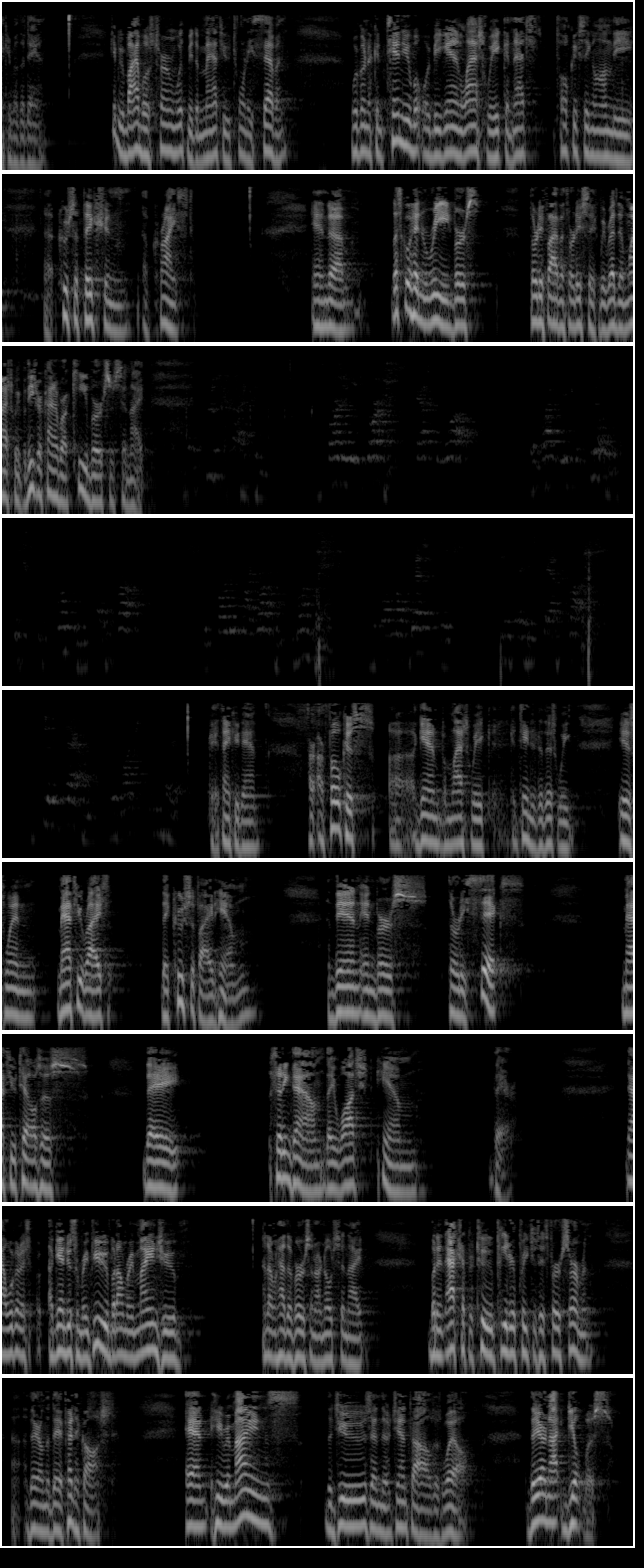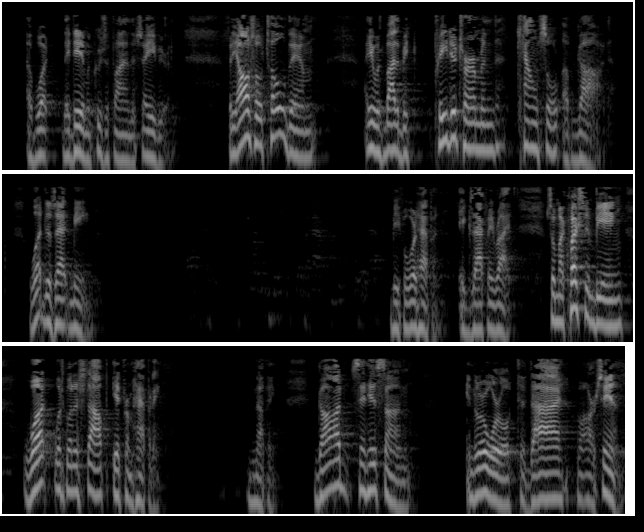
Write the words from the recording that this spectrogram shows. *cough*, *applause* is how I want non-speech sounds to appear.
Thank you, Brother Dan. Give your Bibles, turn with me to Matthew 27. We're going to continue what we began last week, and that's focusing on the uh, crucifixion of Christ. And um, let's go ahead and read verse 35 and 36. We read them last week, but these are kind of our key verses tonight. Okay, thank you, Dan. Our, our focus, uh, again, from last week, continued to this week, is when Matthew writes, they crucified him. And then in verse 36, Matthew tells us they, sitting down, they watched him there. Now we're going to again do some review, but I'll remind you I don't have the verse in our notes tonight. But in Acts chapter 2, Peter preaches his first sermon uh, there on the day of Pentecost. And he reminds the Jews and the Gentiles as well. They are not guiltless of what they did when crucifying the Savior. But he also told them it was by the predetermined counsel of God. What does that mean? Before it happened. Exactly right. So my question being, what was going to stop it from happening? Nothing. God sent His Son into the world to die for our sins.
